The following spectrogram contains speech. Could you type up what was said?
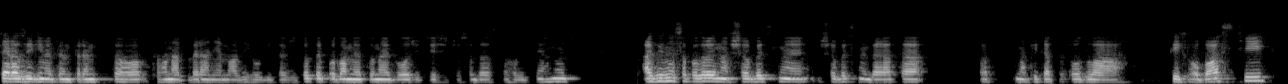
teraz vidíme ten trend toho, toho naberania mladých ľudí. Takže toto je podľa mňa to najdôležitejšie, čo sa dá z toho vyťahnuť. Ak by sme sa pozreli na všeobecné, všeobecné dáta, napríklad podľa tých oblastí,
